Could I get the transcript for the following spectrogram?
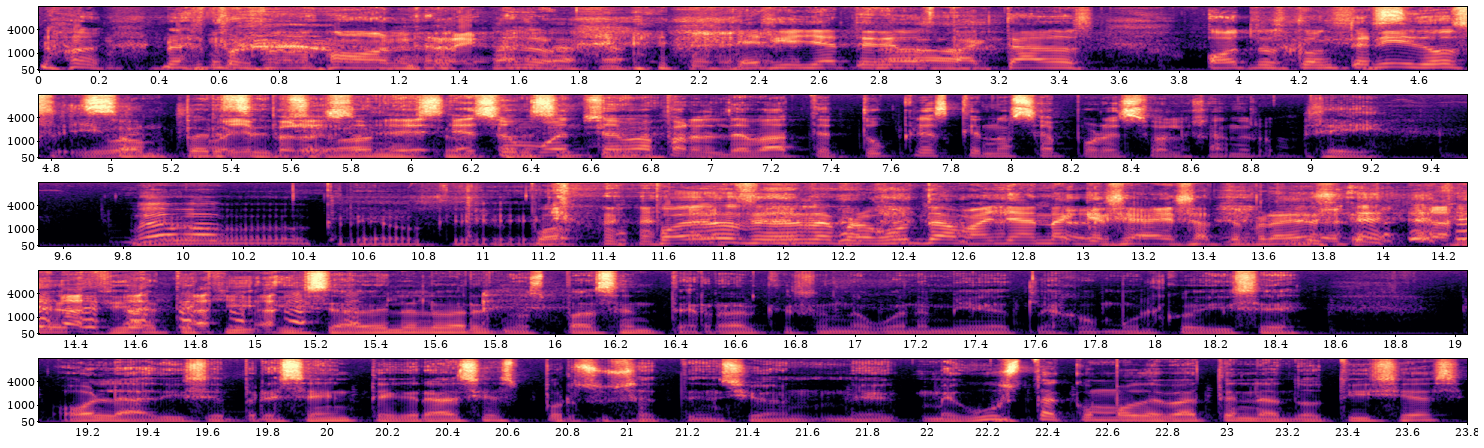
No, no es por favor, Alejandro. Es que ya tenemos pactados otros contenidos. y Son bueno, Oye, pero es, eh, es un buen tema para el debate. ¿Tú crees que no sea por eso, Alejandro? sí. Yo creo que. Po- Podemos hacer la pregunta mañana que sea esa, ¿te parece? Fíjate, fíjate aquí, Isabel Álvarez nos pasa a enterrar, que es una buena amiga de Tlajomulco, dice, hola, dice, presente, gracias por sus atención. Me, me gusta cómo debaten las noticias,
